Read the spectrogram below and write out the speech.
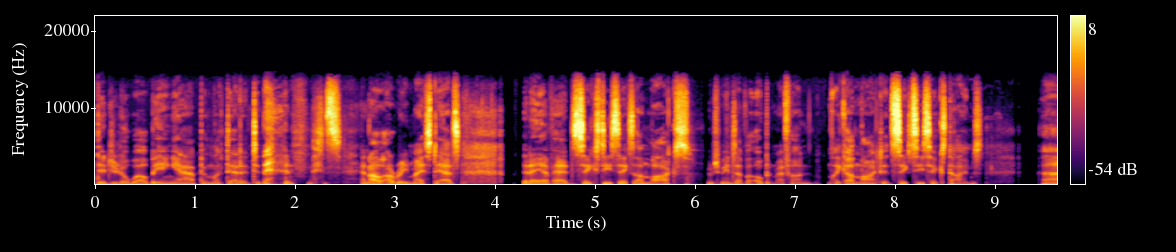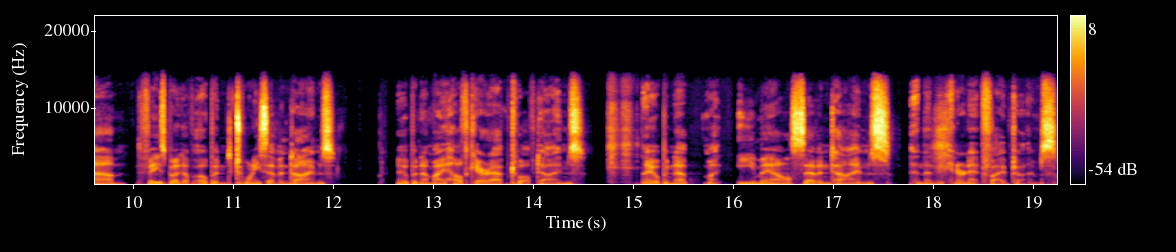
digital well-being app and looked at it today, and I'll, I'll read my stats. Today I've had 66 unlocks, which means I've opened my phone like unlocked it 66 times. Um, Facebook I've opened 27 times. I opened up my healthcare app 12 times. I opened up my email seven times and then the internet five times.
